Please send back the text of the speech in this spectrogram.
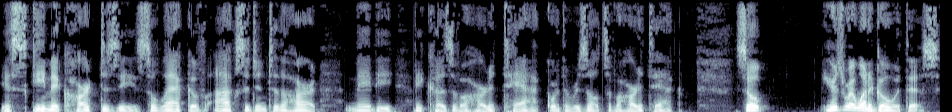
ischemic heart disease. So lack of oxygen to the heart, maybe because of a heart attack or the results of a heart attack. So here's where I want to go with this.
